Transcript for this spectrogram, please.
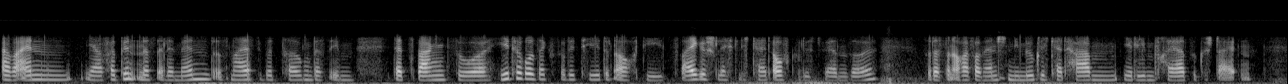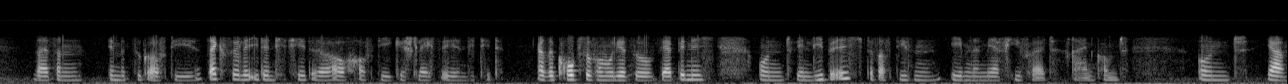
Aber ein ja, verbindendes Element ist meist die Überzeugung, dass eben der Zwang zur Heterosexualität und auch die Zweigeschlechtlichkeit aufgelöst werden soll, sodass dann auch einfach Menschen die Möglichkeit haben, ihr Leben freier zu gestalten. Sei es dann in Bezug auf die sexuelle Identität oder auch auf die Geschlechtsidentität. Also grob so formuliert so, wer bin ich und wen liebe ich, dass auf diesen Ebenen mehr Vielfalt reinkommt. Und ja,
